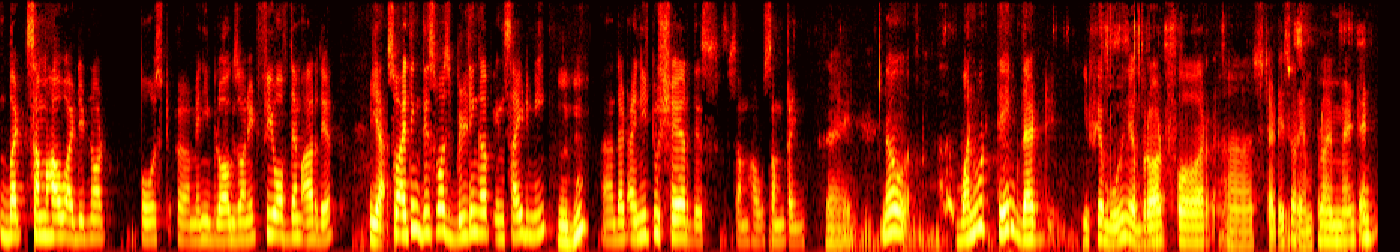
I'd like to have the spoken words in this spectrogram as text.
but somehow i did not post uh, many blogs on it few of them are there yeah so i think this was building up inside me Mm-hmm. uh, that i need to share this somehow sometime Right. Now, one would think that if you're moving abroad for uh, studies or employment, and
